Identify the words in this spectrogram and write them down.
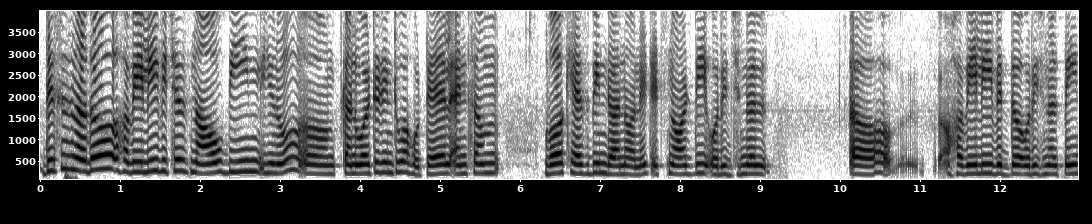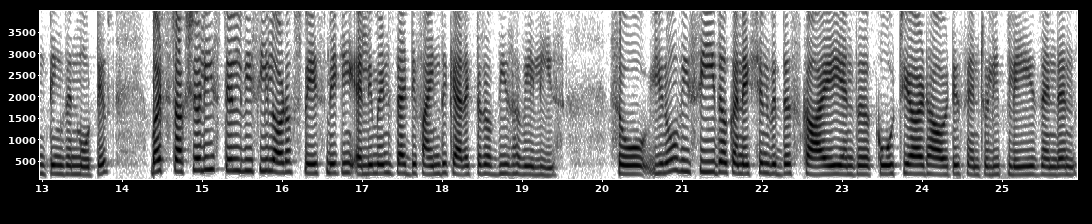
This is another Haveli which has now been you know um, converted into a hotel and some work has been done on it. It's not the original uh, Haveli with the original paintings and motifs but structurally still we see a lot of space making elements that define the character of these Havelis. So, you know we see the connection with the sky and the courtyard how it is centrally placed and then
